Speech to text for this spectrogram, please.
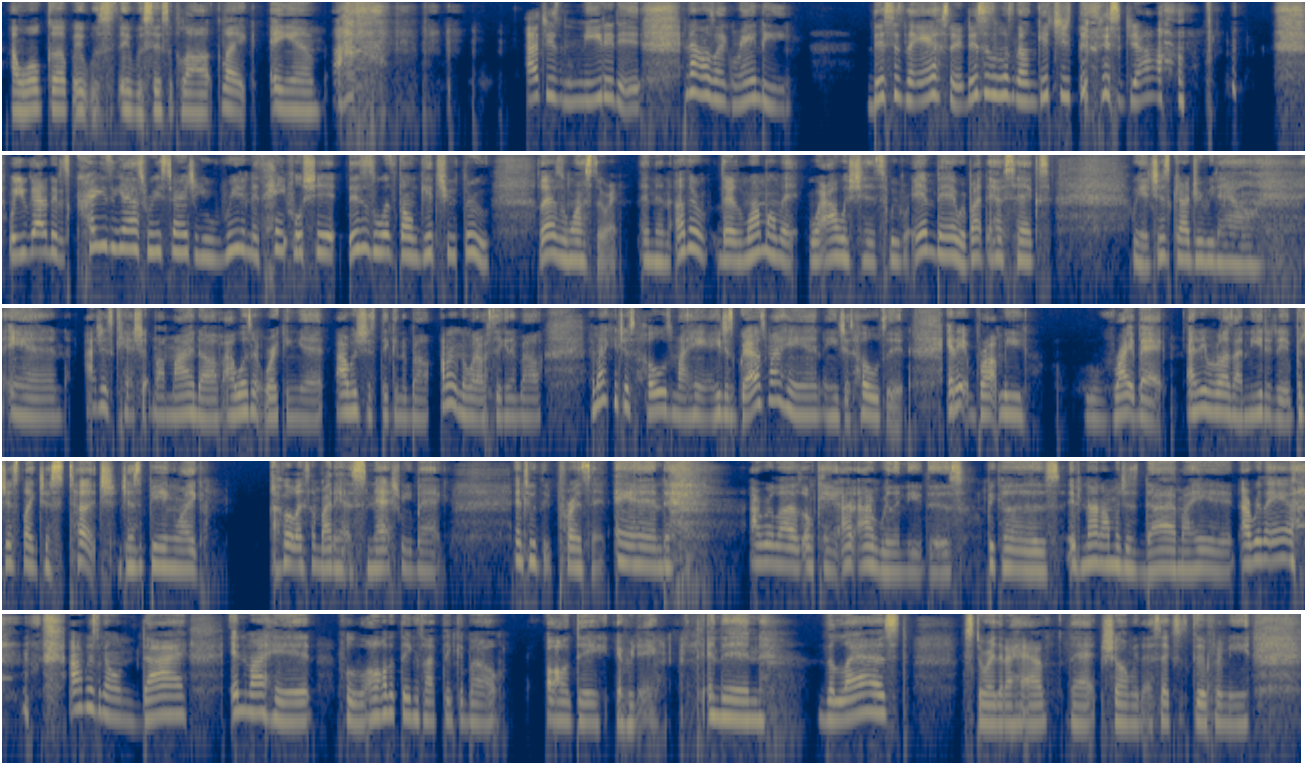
I woke up. It was, it was six o'clock, like AM. I just needed it. And I was like, Randy, this is the answer. This is what's to get you through this job. when you got to do this crazy ass research and you reading this hateful shit, this is what's to get you through. So that's one story. And then other, there's one moment where I was just, we were in bed, we're about to have sex. We had just got Dreamy down and I just can't shut my mind off. I wasn't working yet. I was just thinking about, I don't know what I was thinking about. And Mikey just holds my hand. He just grabs my hand and he just holds it. And it brought me right back. I didn't realize I needed it, but just like, just touch, just being like, I felt like somebody had snatched me back into the present. And I realized, okay, I, I really need this because if not, I'm gonna just die in my head. I really am. I'm just gonna die in my head for all the things I think about all day, every day. And then the last story that I have that showed me that sex is good for me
